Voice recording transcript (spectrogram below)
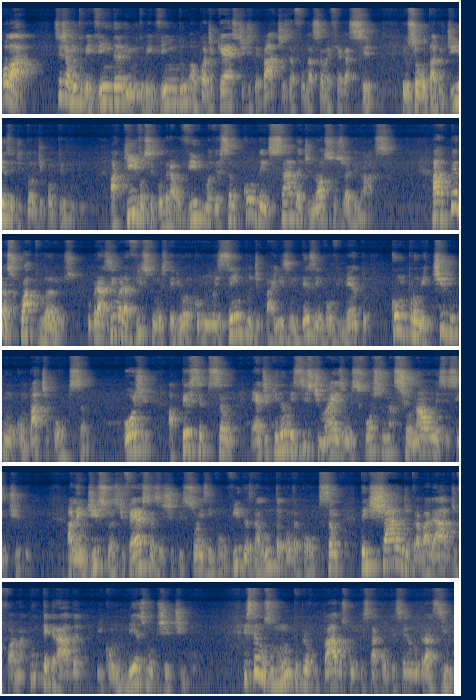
Olá, seja muito bem-vinda e muito bem-vindo ao podcast de debates da Fundação FHC. Eu sou Otávio Dias, editor de conteúdo. Aqui você poderá ouvir uma versão condensada de nossos webinars. Há apenas quatro anos, o Brasil era visto no exterior como um exemplo de país em desenvolvimento comprometido com o combate à corrupção. Hoje, a percepção é a de que não existe mais um esforço nacional nesse sentido. Além disso, as diversas instituições envolvidas na luta contra a corrupção deixaram de trabalhar de forma integrada e com o mesmo objetivo. Estamos muito preocupados com o que está acontecendo no Brasil,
